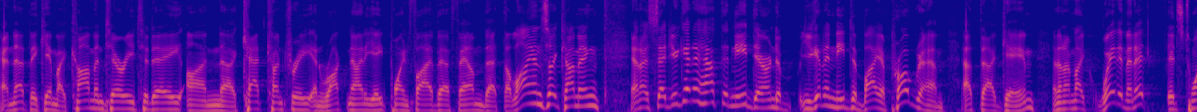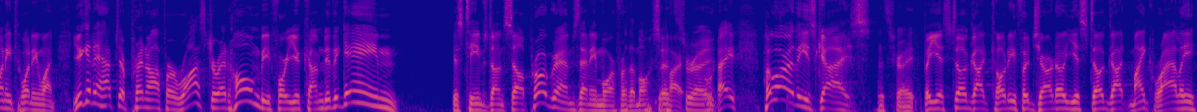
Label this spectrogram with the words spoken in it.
And that became my commentary today on uh, Cat Country and Rock 98.5 FM that the Lions are coming. And I said, You're going to have to need, Darren, to, you're going to need to buy a program at that game. And then I'm like, Wait a minute, it's 2021. You're going to have to print off a roster at home before you come to the game. Because teams don't sell programs anymore for the most That's part. right. Right? Who are these guys? That's right. But you still got Cody Fajardo. You still got Mike Riley.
